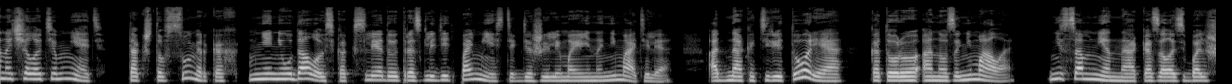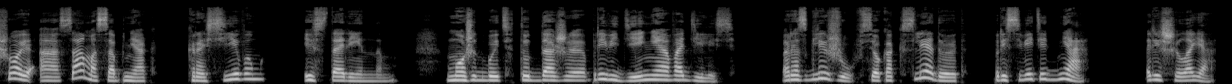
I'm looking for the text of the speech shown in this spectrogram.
начало темнеть, так что в сумерках мне не удалось как следует разглядеть поместье, где жили мои наниматели. Однако территория, которую оно занимало, несомненно оказалась большой, а сам особняк — красивым и старинным. Может быть, тут даже привидения водились. Разгляжу все как следует при свете дня, — решила я.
